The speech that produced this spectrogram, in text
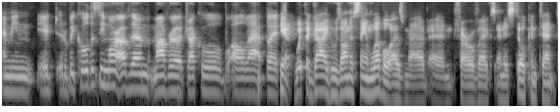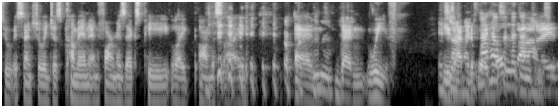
I mean, it, it'll be cool to see more of them, Mavra, Dracul, all that. But Yeah, with a guy who's on the same level as Mab and Ferrovax and is still content to essentially just come in and farm his XP like on the side and Mhm. then leave. It's he's not happy to play House both in the Dungeon.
